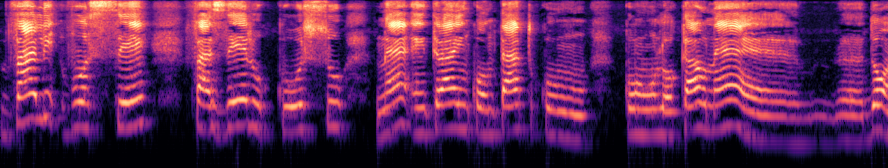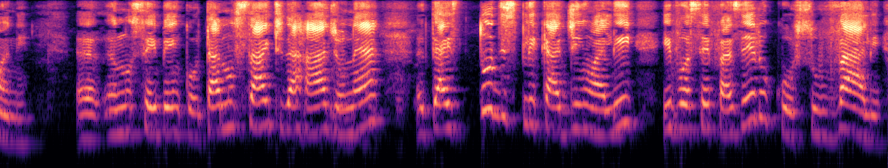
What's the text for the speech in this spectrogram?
vale você fazer o curso, né? Entrar em contato com, com o local, né, Doni? É, eu não sei bem, tá no site da rádio, né? Tá tudo explicadinho ali e você fazer o curso vale.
